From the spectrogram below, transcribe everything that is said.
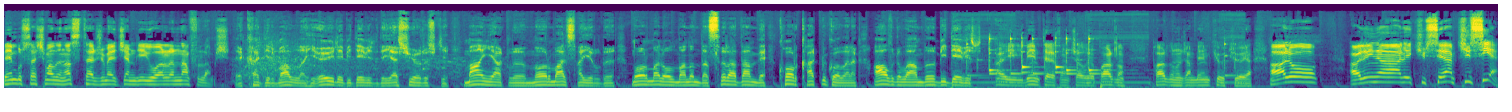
ben bu saçmalığı nasıl tercüme edeceğim diye yuvarlarından fırlamış. E Kadir vallahi öyle bir devirde yaşıyoruz ki manyaklığın normal sayıldığı, normal olmanın da sıradan ve korkaklık olarak algılandığı bir devir. Ay benim telefon çalıyor pardon. Pardon hocam benimki ötüyor ya. Alo. Aleyna aleykümselam. Kimsiye?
